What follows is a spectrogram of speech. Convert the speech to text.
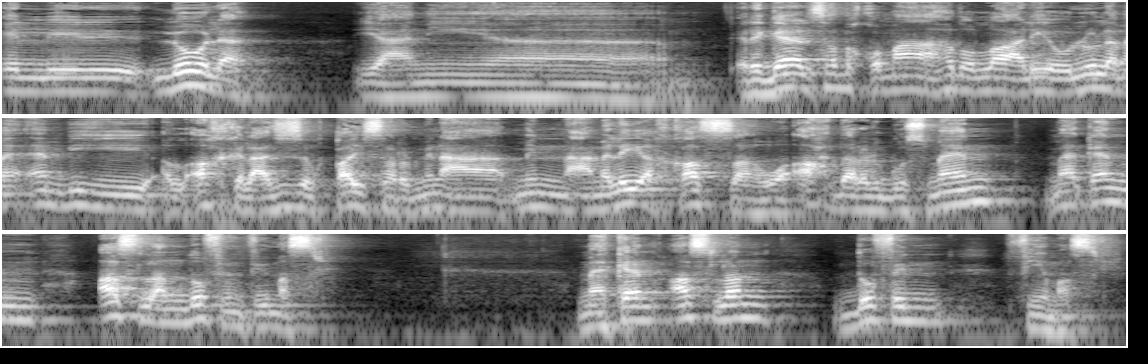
اللي لولا يعني آه، رجال صدقوا ما عهدوا الله عليه ولولا ما قام به الأخ العزيز القيصر من ع- من عملية خاصة واحضر الجثمان ما كان أصلا دفن في مصر. ما كان أصلا دفن في مصر.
